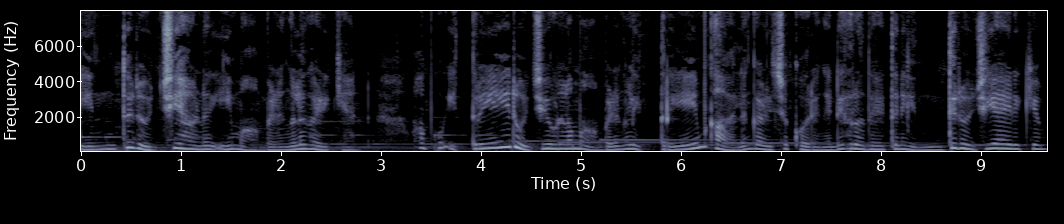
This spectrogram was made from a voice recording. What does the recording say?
എന്ത് രുചിയാണ് ഈ മാമ്പഴങ്ങൾ കഴിക്കാൻ? അപ്പോൾ ഇത്രയും രുചിയുള്ള മാമ്പഴങ്ങൾ ഇത്രയും കാലം കഴിച്ച കുരങ്ങന്റെ ഹൃദയത്തിന് എന്ത് രുചിയായിരിക്കും?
